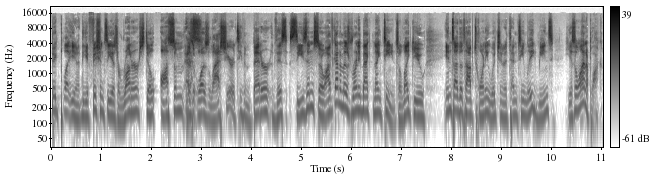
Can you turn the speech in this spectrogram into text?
Big play, you know, the efficiency as a runner still awesome as Yes. it was last year. It's even better this season. So I've got him as running back 19. So like you, inside the top 20, which in a 10 team league means he has a lineup block.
